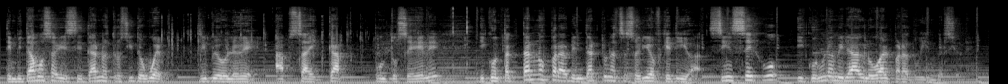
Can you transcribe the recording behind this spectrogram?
Te invitamos a visitar nuestro sitio web www.upsidecap.cl y contactarnos para brindarte una asesoría objetiva, sin sesgo y con una mirada global para tus inversiones.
